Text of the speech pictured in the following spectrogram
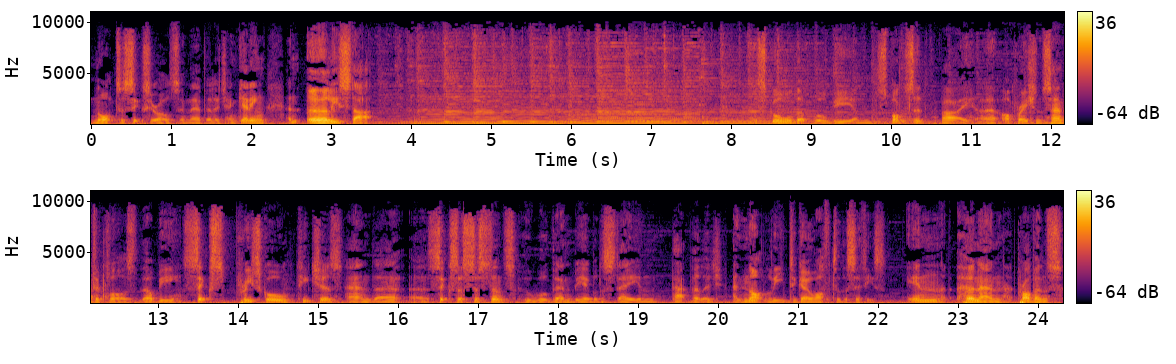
0 to 6 year olds in their village and getting an early start The school that will be um, sponsored by uh, Operation Santa Claus, there'll be six preschool teachers and uh, uh, six assistants who will then be able to stay in that village and not need to go off to the cities. In Henan province,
